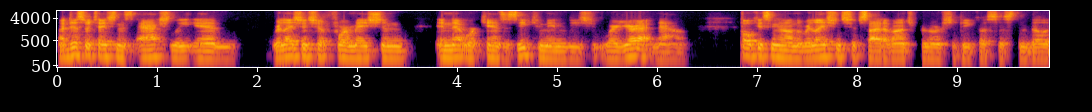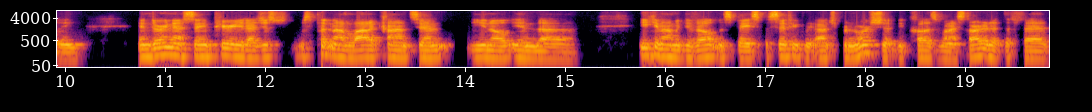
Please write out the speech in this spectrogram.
my dissertation is actually in relationship formation in network Kansas E communities, where you're at now, focusing on the relationship side of entrepreneurship ecosystem building. And during that same period, I just was putting out a lot of content, you know, in the economic development space, specifically entrepreneurship, because when I started at the Fed,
